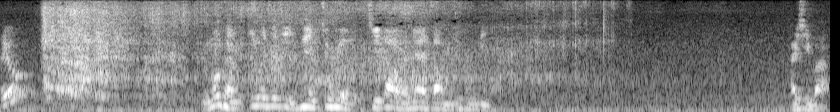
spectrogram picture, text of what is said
哎呦，有没有可能因为这支影片就会有接到人家来找我们去铺地？还行吧，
